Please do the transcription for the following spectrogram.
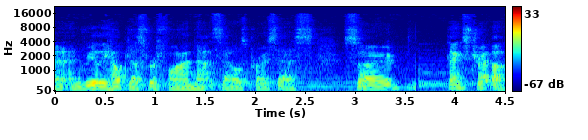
and, and really helped us refine that sales process. So Thanks, Trevor.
